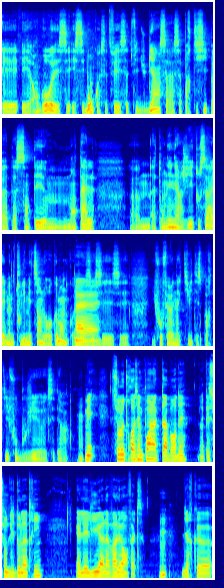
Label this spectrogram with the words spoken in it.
et, et en gros, et c'est bon, quoi. Ça te fait, ça te fait du bien, ça, ça participe à ta santé euh, mentale, euh, à ton énergie et tout ça. Et même tous les médecins le recommandent, quoi. C'est- il faut faire une activité sportive, il faut bouger, etc. Mm. Mais sur le troisième point là que tu as abordé, la question de l'idolâtrie, elle est liée à la valeur en fait. Mm. Dire que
